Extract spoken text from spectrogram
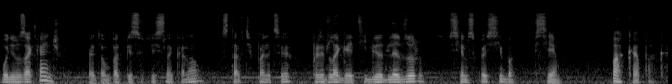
будем заканчивать. Поэтому подписывайтесь на канал, ставьте палец вверх, предлагайте игры для обзора. Всем спасибо, всем пока-пока.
